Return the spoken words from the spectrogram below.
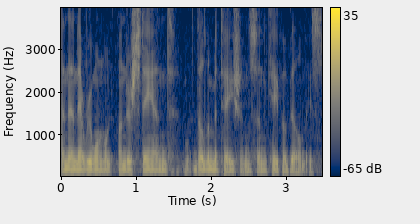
and then everyone will understand the limitations and capabilities.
